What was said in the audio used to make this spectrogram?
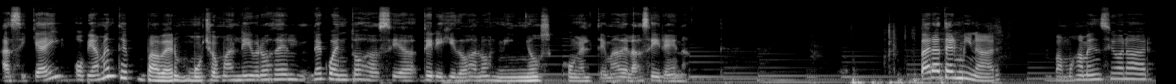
así que ahí obviamente va a haber muchos más libros de, cuentos hacia, dirigidos a los niños con el tema de la sirena. Para terminar, vamos a mencionar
